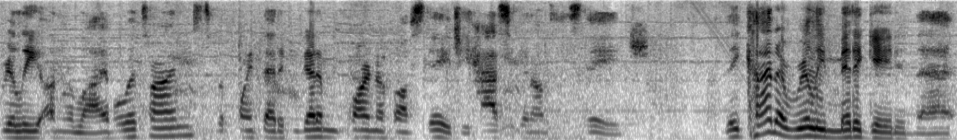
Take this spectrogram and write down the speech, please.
really unreliable at times, to the point that if you get him far enough off stage, he has to get onto the stage. They kind of really mitigated that.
